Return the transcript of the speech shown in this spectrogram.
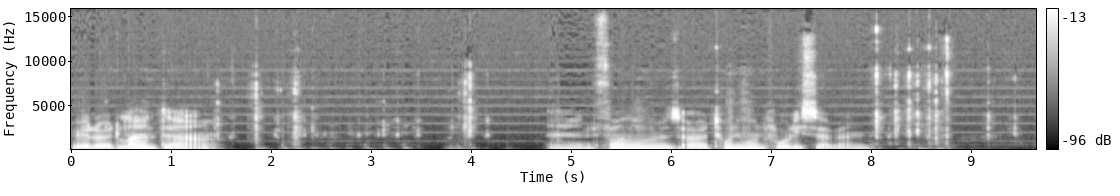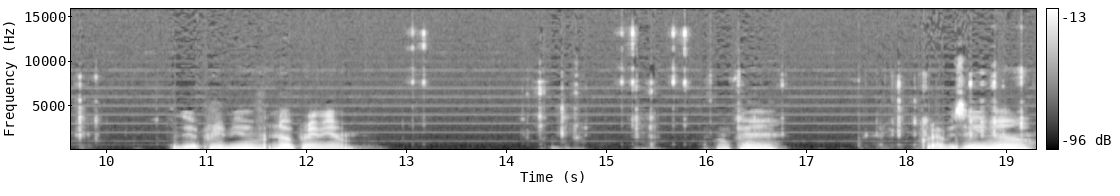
Greater Atlanta. And followers are 2147. Is there premium? No premium. Okay. Grab his email.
